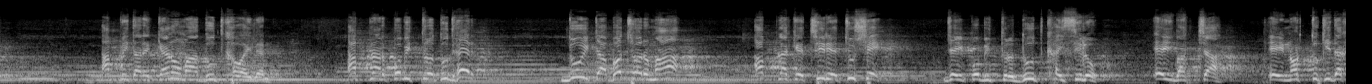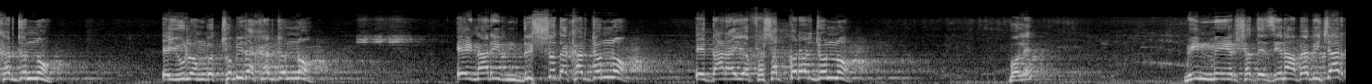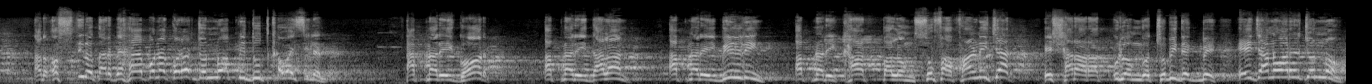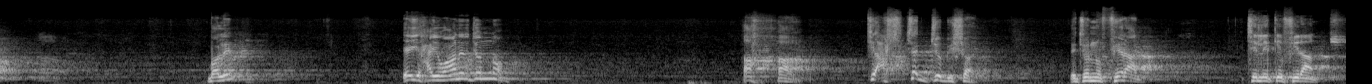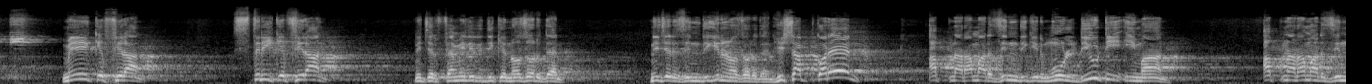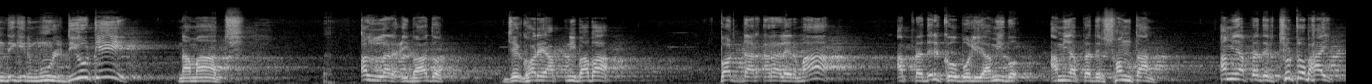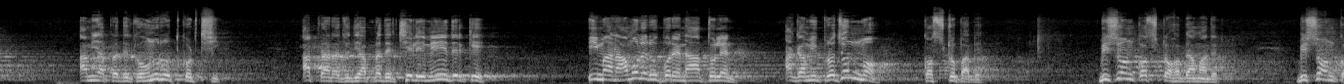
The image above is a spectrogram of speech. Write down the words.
আপনি তারে কেন মা দুধ খাওয়াইলেন? আপনার পবিত্র দুধের দুইটা বছর মা আপনাকে ছিঁড়ে চুষে যেই পবিত্র দুধ খাইছিল, এই বাচ্চা, এই নর্তকি দেখার জন্য, এই উলঙ্গ ছবি দেখার জন্য, এই নারীর দৃশ্য দেখার জন্য এই দাঁড়াইয়া ফেসাব করার জন্য, বলে, ভিন মেয়ের সাথে জেনা, ব্যবিচার আর অস্থিরতার বেহায়াপনা করার জন্য আপনি দুধ খাওয়াইছিলেন। আপনার এই ঘর, আপনার এই দালান, আপনার এই বিল্ডিং, আপনার এই খাট, পালং, সোফা, ফার্নিচার এই সারা রাত উলঙ্গ ছবি দেখবে এই জানোয়ারের জন্য। বলেন, এই হাইওয়ানের জন্য। আহা, কি আশ্চর্য বিষয়। এজন্য ফেরান, ছেলেকে ফিরান, মেয়েকে ফিরান, স্ত্রীকে ফিরান, নিজের ফ্যামিলির দিকে নজর দেন, নিজের জিন্দিগির নজর দেন। হিসাব করেন, আপনার আমার জিন্দিগির মূল ডিউটি ইমান। আপনার আমার জিন্দিগির মূল ডিউটি নামাজ। আল্লাহর ইবাদত। যে ঘরে আপনি বাবা, পর্দার আড়ালের মা, আপনাদেরকেও বলি, আমি আমি আপনাদের সন্তান, আমি আপনাদের ছোট ভাই, আমি আপনাদেরকে অনুরোধ করছি, আপনারা যদি আপনাদের ছেলে মেয়েদেরকে ইমান আমলের উপরে না তোলেন, আগামী প্রজন্ম কষ্ট পাবে। ভীষণ কষ্ট হবে আমাদের। ভীষণ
